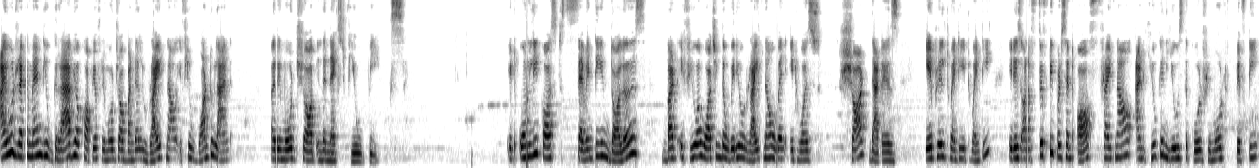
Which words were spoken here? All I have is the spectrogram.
I would recommend you grab your copy of Remote Job Bundle right now if you want to land a remote job in the next few weeks. It only costs $17, but if you are watching the video right now when it was shot, that is April 2020, it is on a 50% off right now and you can use the code remote50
